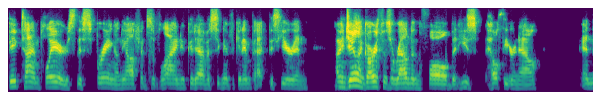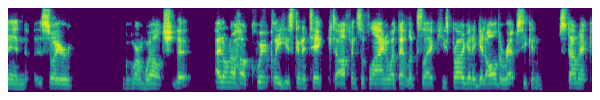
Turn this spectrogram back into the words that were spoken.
big time players this spring on the offensive line who could have a significant impact this year. And I mean Jaylen Garth was around in the fall, but he's healthier now. And then Sawyer Goram Welch. That I don't know how quickly he's going to take to offensive line and what that looks like. He's probably going to get all the reps he can stomach.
